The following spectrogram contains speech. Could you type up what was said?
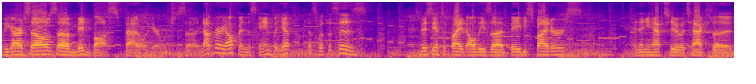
we got ourselves a mid-boss battle here, which is uh, not very often in this game, but yep, that's what this is. So basically you have to fight all these uh, baby spiders, and then you have to attack the,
